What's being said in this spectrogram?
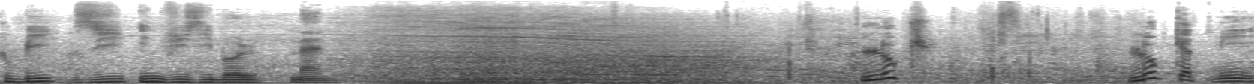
to be the invisible man. Look. Look at me.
